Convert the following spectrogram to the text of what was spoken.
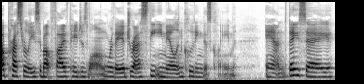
a press release about five pages long where they address the email, including this claim. And they say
